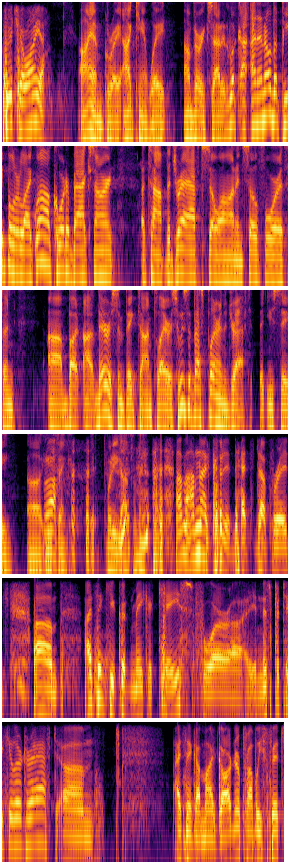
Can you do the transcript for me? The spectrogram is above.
Rich, how are you? I am great. I can't wait. I'm very excited. Look, I, and I know that people are like, well, quarterbacks aren't atop the draft, so on and so forth. And uh, but uh, there are some big time players. Who's the best player in the draft that you see? Uh, you think? what do you got for me? I'm I'm not good at that stuff, Rich. Um, I think you could make a case for uh, in this particular draft. Um, I think Ahmad Gardner probably fits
